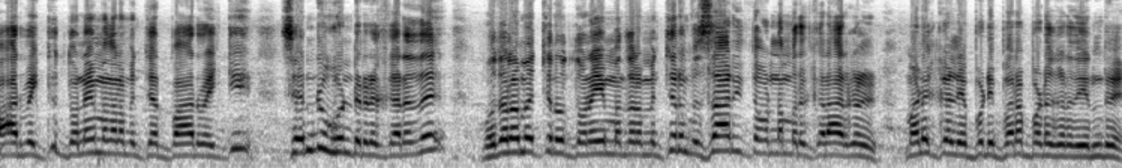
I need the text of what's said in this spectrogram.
பார்வைக்கு துணை முதலமைச்சர் பார்வைக்கு சென்று கொண்டிருக்கிறது. முதலமைச்சரும் துணை முதலமைச்சரும் விசாரித்த வண்ணம் இருக்கிறார்கள். மனுக்கள் எப்படி பெறப்படுகிறது என்று.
